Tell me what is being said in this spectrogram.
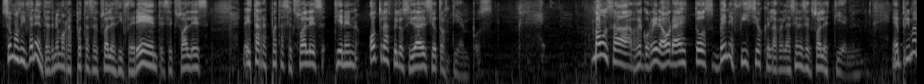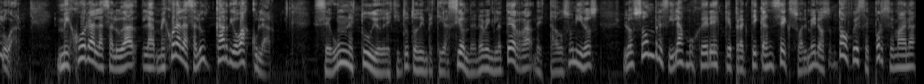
Somos diferentes, tenemos respuestas sexuales diferentes, sexuales. Estas respuestas sexuales tienen otras velocidades y otros tiempos. Vamos a recorrer ahora estos beneficios que las relaciones sexuales tienen. En primer lugar, mejora la salud, mejora la salud cardiovascular. Según un estudio del Instituto de Investigación de Nueva Inglaterra, de Estados Unidos, los hombres y las mujeres que practican sexo al menos dos veces por semana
